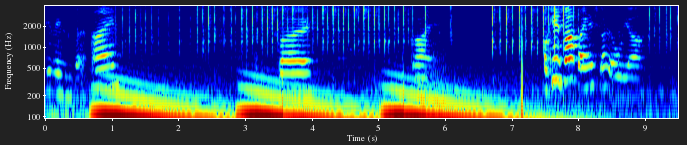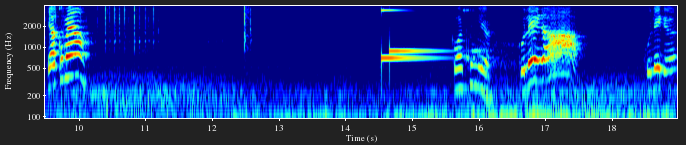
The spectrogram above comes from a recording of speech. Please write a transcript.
gewesen sein. Eins, zwei, drei. Okay, das war's eigentlich, Leute. Oh ja. Ja, komm her! Komm mal zu mir. Kollege! Kollege!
